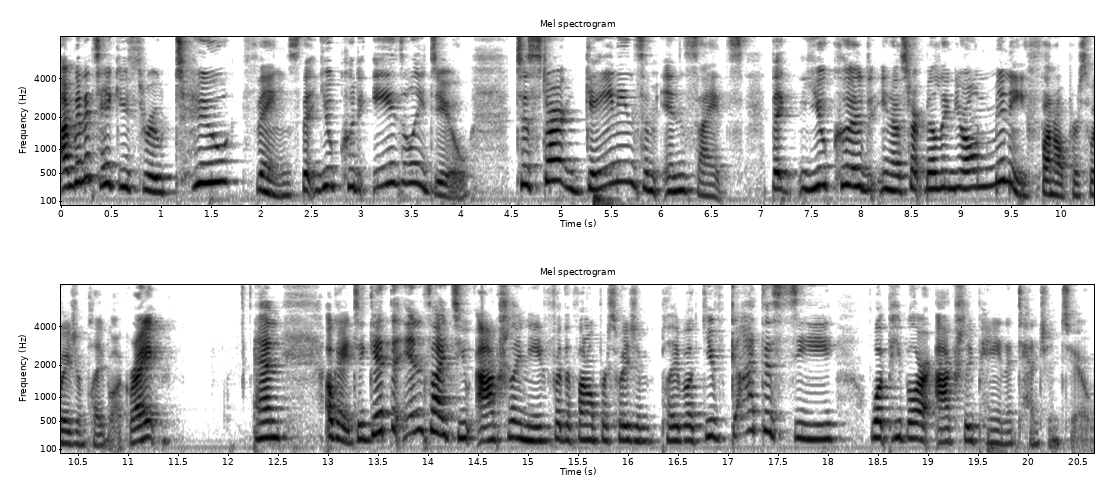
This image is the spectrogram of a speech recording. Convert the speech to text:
i'm going to take you through two things that you could easily do to start gaining some insights that you could you know start building your own mini funnel persuasion playbook right? And okay to get the insights you actually need for the funnel persuasion playbook you've got to see what people are actually paying attention to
